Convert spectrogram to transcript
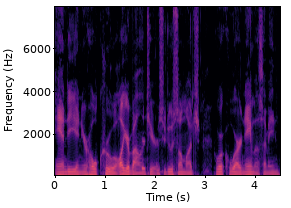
Andy and your whole crew, all your volunteers who do so much, who are, who are nameless. I mean,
